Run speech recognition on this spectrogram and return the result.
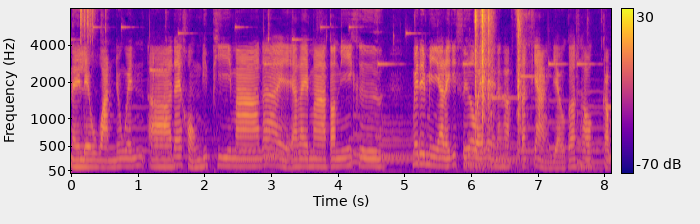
ในเร็ววันยกเว้นได้ของดีพีมาได้อะไรมาตอนนี้คือ ไม่ได้มีอะไรที่ซื้อเอาไว้เลยนะครับ สักอย่างเดียวก็เท่ากับ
